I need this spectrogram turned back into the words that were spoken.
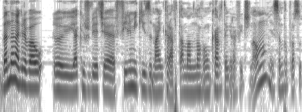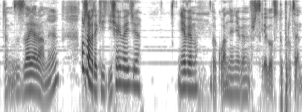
Będę nagrywał, y, jak już wiecie, filmiki z Minecrafta. Mam nową kartę graficzną. Jestem po prostu tym zajarany. Może nawet jakiś dzisiaj wejdzie. Nie wiem, dokładnie nie wiem wszystkiego w 100%.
